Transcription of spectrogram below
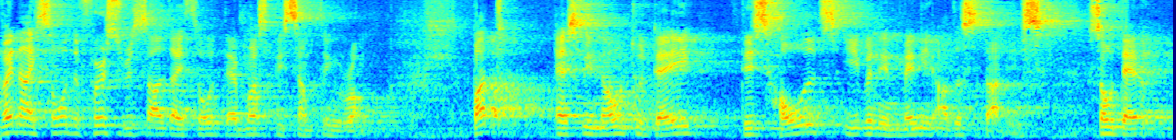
when I saw the first result, I thought there must be something wrong. But as we know today, this holds even in many other studies. So there,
